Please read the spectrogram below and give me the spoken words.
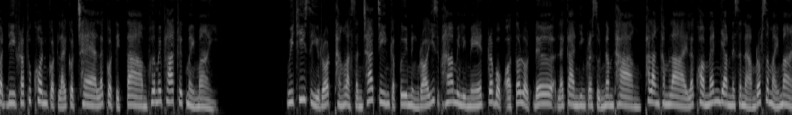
วัสดีครับทุกคนกดไลค์กดแชร์และกดติดตามเพื่อไม่พลาดคลิปใหม่ ๆ วิธีสีรถทั้งหลักสัญชาติจีนกับปืน 125มิลลิเมตรระบบออโต้โหลดเดอร์และการยิงกระสุนนำทาง พลังทำลายและความแม่นยำในสนามรบสมัยใหม่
